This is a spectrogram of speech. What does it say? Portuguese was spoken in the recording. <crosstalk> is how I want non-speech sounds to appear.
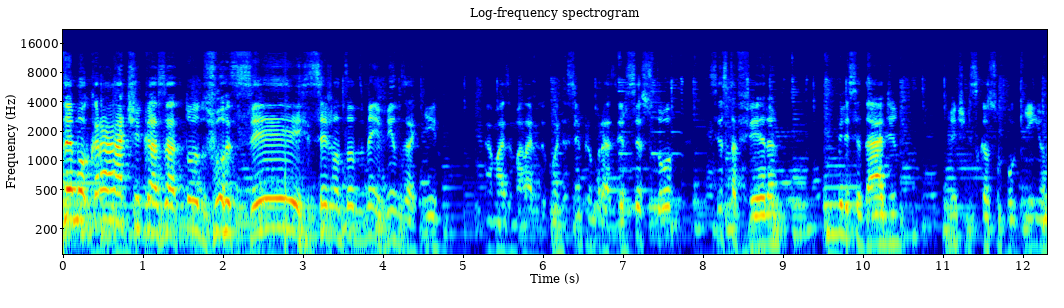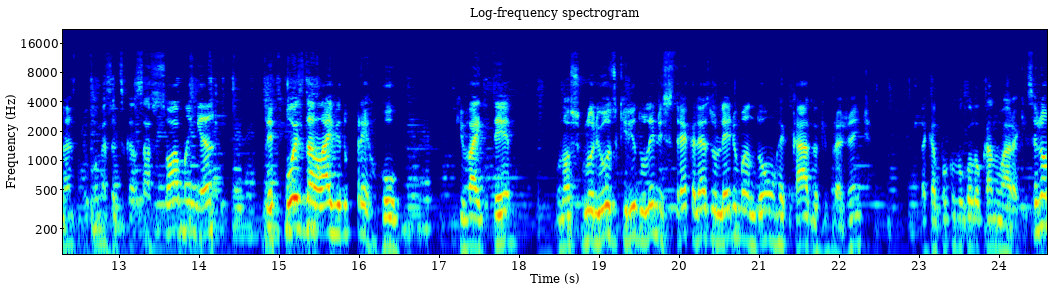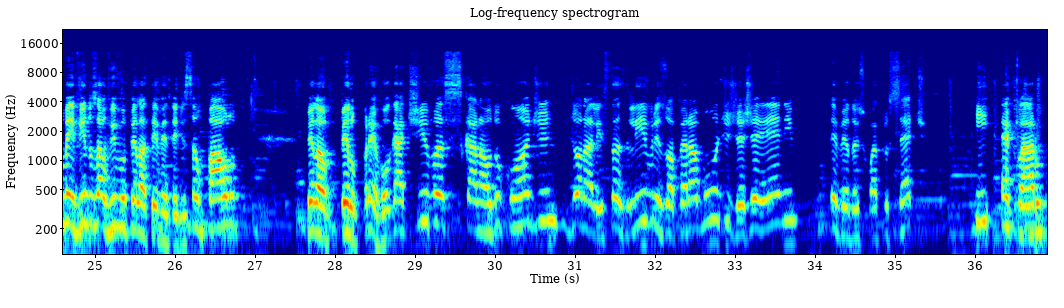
Democráticas a todos vocês! Sejam todos bem-vindos aqui a mais uma live do Conde. É sempre um prazer. Sextou, sexta-feira, felicidade. A gente descansa um pouquinho, né? Eu começo a descansar só amanhã, depois da live do Prerro, que vai ter o nosso glorioso querido Lênio Streca. Aliás, o Lênio mandou um recado aqui pra gente. Daqui a pouco eu vou colocar no ar aqui. Sejam bem-vindos ao vivo pela TVT de São Paulo pela, pelo Prerrogativas, canal do Conde, Jornalistas Livres, Opera Mundi, GGN, TV 247 e, é claro,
